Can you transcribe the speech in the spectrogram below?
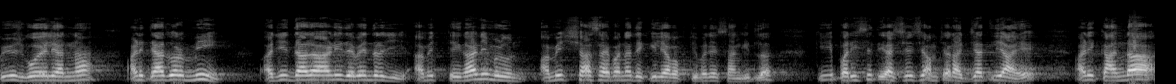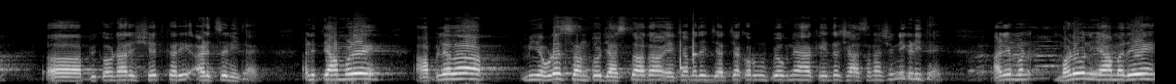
पियुष गोयल यांना. आणि त्याचबरोबर मी अजितदादा आणि देवेंद्रजी आम्ही तिघांनी मिळून अमित शाह साहेबांना देखील या बाबतीमध्ये सांगितलं की परिस्थिती अशी अशी आमच्या राज्यातली आहे आणि कांदा पिकवणारे शेतकरी अडचणीत आहे. आणि त्यामुळे आपल्याला मी एवढंच सांगतो जास्त आता याच्यामध्ये चर्चा करून उपयोग नाही हा केंद्र शासनाशी निगडीत आहे. आणि म्हण- म्हणून यामध्ये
